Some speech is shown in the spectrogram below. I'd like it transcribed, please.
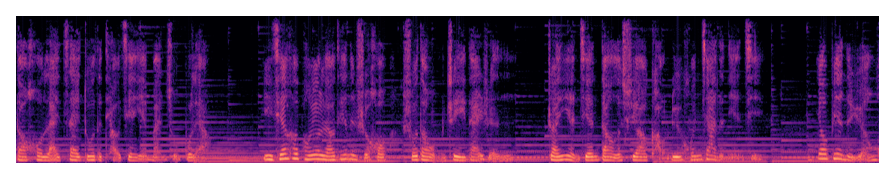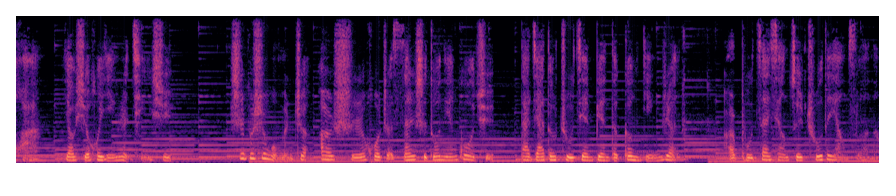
到后来再多的条件也满足不了。以前和朋友聊天的时候，说到我们这一代人。转眼间到了需要考虑婚嫁的年纪，要变得圆滑，要学会隐忍情绪，是不是我们这二十或者三十多年过去，大家都逐渐变得更隐忍，而不再像最初的样子了呢？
